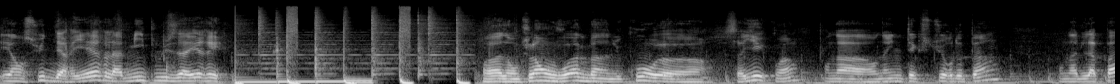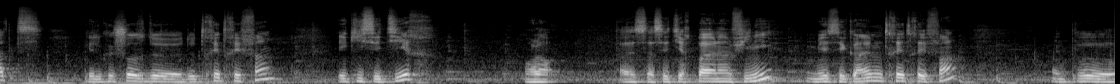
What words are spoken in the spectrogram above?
et ensuite derrière la mie plus aérée. Voilà, donc là on voit que ben, du coup, euh, ça y est quoi. On a, une texture de pain, on a de la pâte, quelque chose de, très très fin et qui s'étire. Voilà, euh, ça s'étire pas à l'infini, mais c'est quand même très très fin. On peut,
